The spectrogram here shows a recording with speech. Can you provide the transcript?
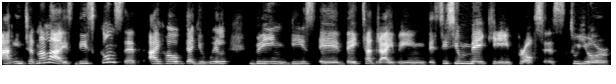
and internalize this concept, I hope that you will bring this uh, data-driving decision-making process to your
